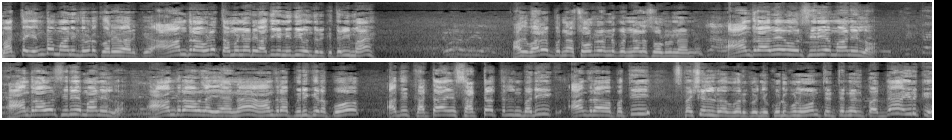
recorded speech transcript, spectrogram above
மத்த எந்த மாநிலத்தோட குறைவா இருக்கு? ஆந்திராவோட தமிழ்நாடு அதிக நிதி வந்திருக்கு. தெரியுமா? அது வர நான் சொல்றேன் கொஞ்ச நாள் சொல்றேன் நான். ஆந்திராவே ஒரு சிறிய மாநிலம். ஆந்திராவே ஒரு சிறிய மாநிலம். ஆந்திராவில் ஏன்னா ஆந்திரா பிரிக்கிறப்போ அது கட்டாயம் சட்டத்தின்படி ஆந்திராவை பத்தி ஸ்பெஷல் ஒரு கொஞ்சம் கொடுக்கணும்னு திட்டங்கள் தான் இருக்கு.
